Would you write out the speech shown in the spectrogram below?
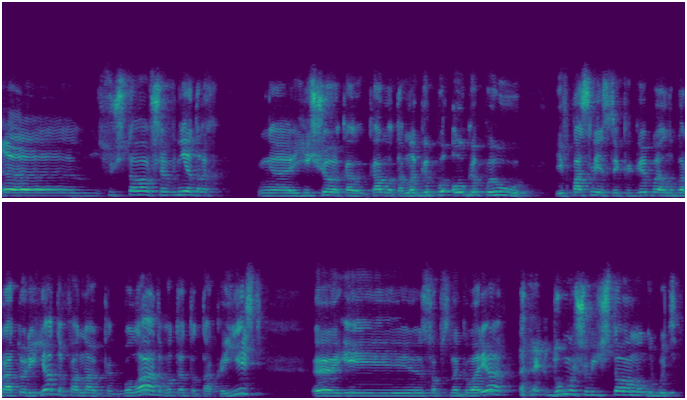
существовавшая в недрах еще кого там ОГПУ и впоследствии КГБ лаборатории ядов, она как была, вот это так и есть. И, собственно говоря, думаю, что вещества могут быть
